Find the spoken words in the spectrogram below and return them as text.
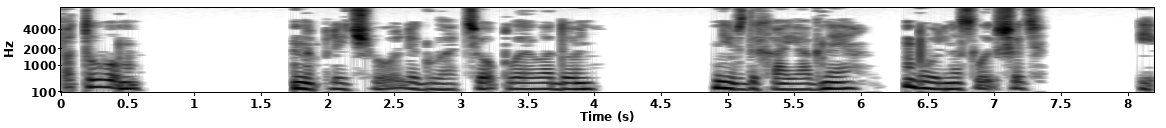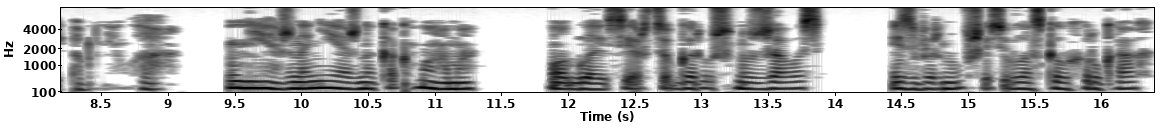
Потом... На плечо легла теплая ладонь. Не вздыхай, Агния. Больно слышать. И обняла. Нежно, нежно, как мама. У сердце в горошину сжалось. Извернувшись в ласковых руках,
